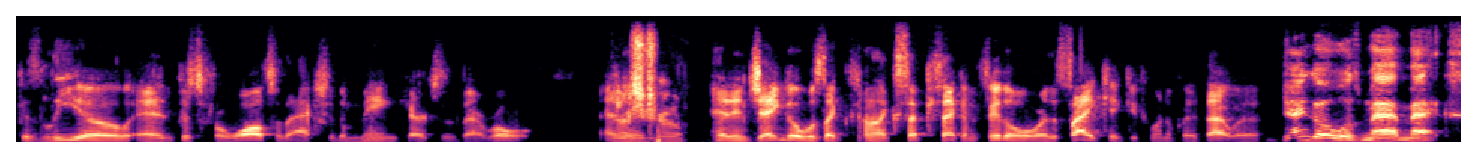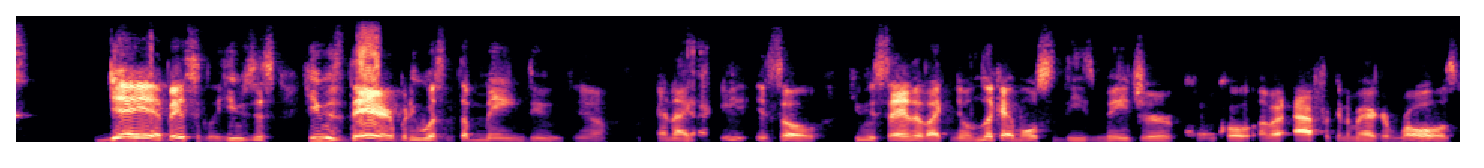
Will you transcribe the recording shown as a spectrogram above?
because Leo and Christopher Waltz are the, actually the main characters of that role. And That's then, true. And then Django was like kind of like second fiddle or the sidekick, if you want to put it that way. Django was Mad Max. Yeah, yeah, basically, he was just he was there, but he wasn't the main dude, you know. And like, he, and so he was saying that like you know, look at most of these major quote unquote African American roles,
